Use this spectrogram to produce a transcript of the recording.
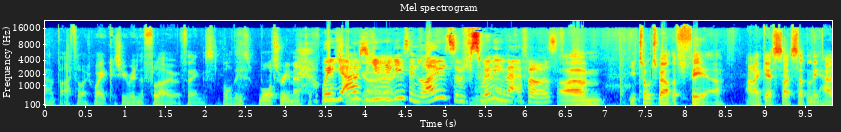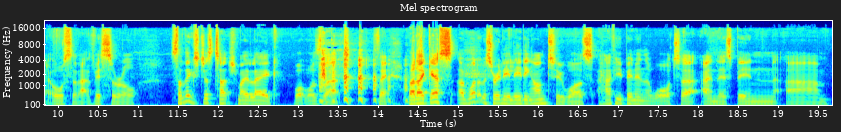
uh, but I thought I'd wait because you were in the flow of things. All these watery metaphors. Well, yeah, There I we was, you were using loads of swimming Yeah. metaphors. Um, you talked about the fear, and I guess I suddenly had also that visceral. Something's just touched my leg. What was that thing? But I guess uh, what it was really leading on to was: Have you been in the water and there's been um,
